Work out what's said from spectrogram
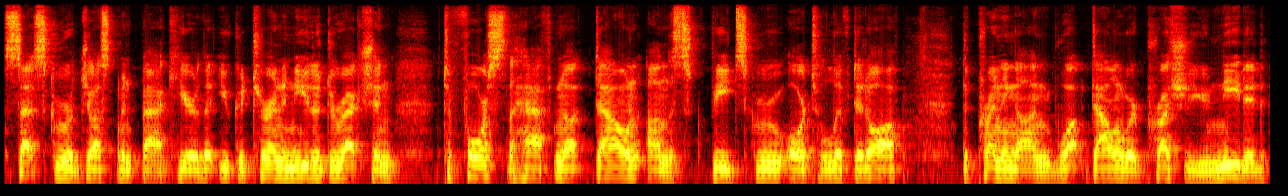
set screw adjustment back here that you could turn in either direction to force the half nut down on the feed screw or to lift it off, depending on what downward pressure you needed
